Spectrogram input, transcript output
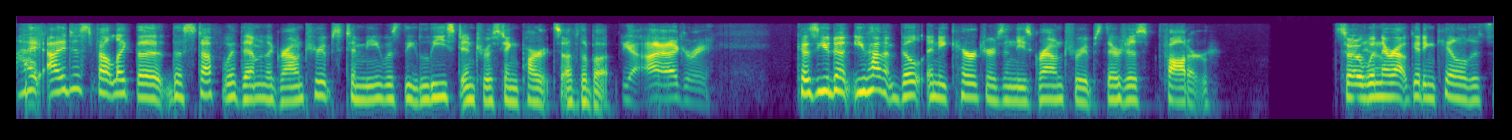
I I just felt like the the stuff with them and the ground troops to me was the least interesting parts of the book. Yeah, I agree. Because you don't you haven't built any characters in these ground troops; they're just fodder. So yeah. when they're out getting killed, it's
